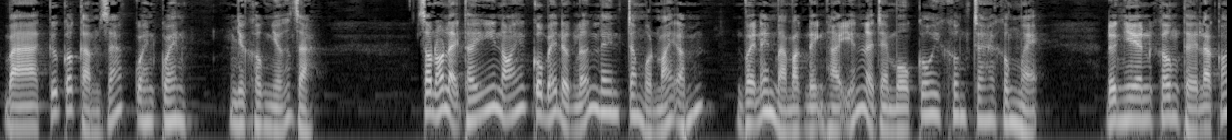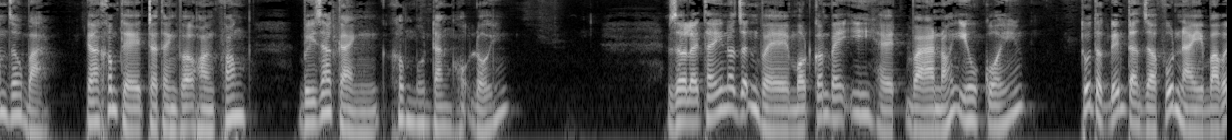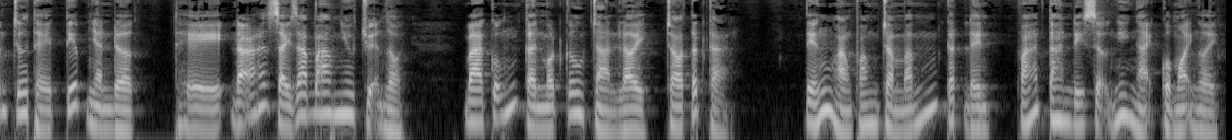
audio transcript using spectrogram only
bà cứ có cảm giác quen quen, nhưng không nhớ ra. Sau đó lại thấy nói cô bé được lớn lên trong một mái ấm, vậy nên bà mặc định Hải Yến là trẻ mồ côi không cha không mẹ. Đương nhiên không thể là con dâu bà, càng không thể trở thành vợ Hoàng Phong, vì gia cảnh không môn đăng hộ đối. Giờ lại thấy nó dẫn về một con bé y hệt và nói yêu cô ấy. Thú thực đến tận giờ phút này bà vẫn chưa thể tiếp nhận được thì đã xảy ra bao nhiêu chuyện rồi. Bà cũng cần một câu trả lời cho tất cả. Tiếng Hoàng Phong trầm ấm cất lên, phá tan đi sự nghi ngại của mọi người.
